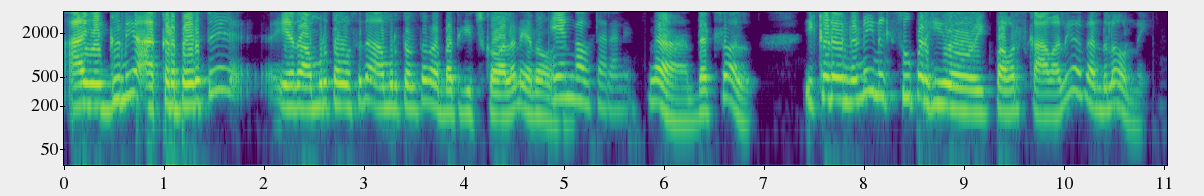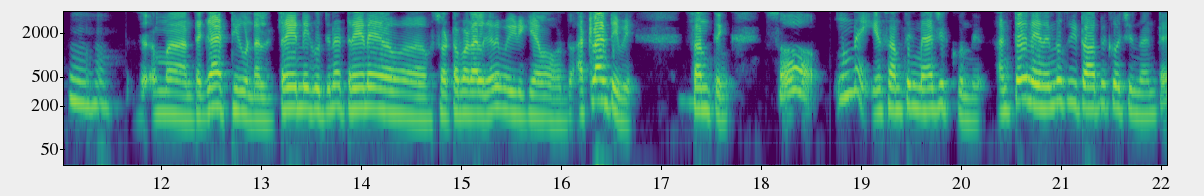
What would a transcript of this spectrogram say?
ఆ ఎగ్గుని అక్కడ పెడితే ఏదో అమృతం వస్తుంది. ఆ అమృతంతో బతికించుకోవాలని ఏదో దట్స్ ఆల్ ఇక్కడ ఏంటంటే ఈయనకి సూపర్ హీరోయిక్ పవర్స్ కావాలి అవి అందులో ఉన్నాయి. అంటే గట్టిగా ఉండాలి. ట్రైన్ని గుద్దినా ట్రైన్ చుట్టబడాలి కానీ వీడికి ఏమవద్దు అట్లాంటివి. సంథింగ్ సో ఉన్నాయి. సంథింగ్ మ్యాజిక్ ఉంది. అంటే నేను ఎందుకు ఈ టాపిక్ వచ్చిందంటే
